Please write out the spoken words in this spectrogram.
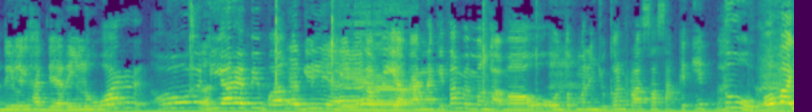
dilihat dari luar Oh dia happy banget gini, Iya. gini. Tapi ya karena kita memang nggak mau untuk menunjukkan rasa sakit itu Oh my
